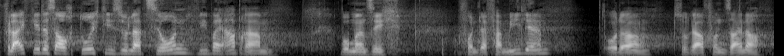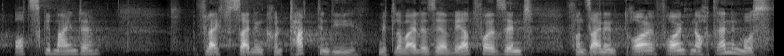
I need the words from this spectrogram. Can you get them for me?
Vielleicht geht es auch durch die Isolation wie bei Abraham, wo man sich von der Familie oder sogar von seiner Ortsgemeinde, vielleicht seinen Kontakten, die mittlerweile sehr wertvoll sind, von seinen Freunden auch trennen muss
